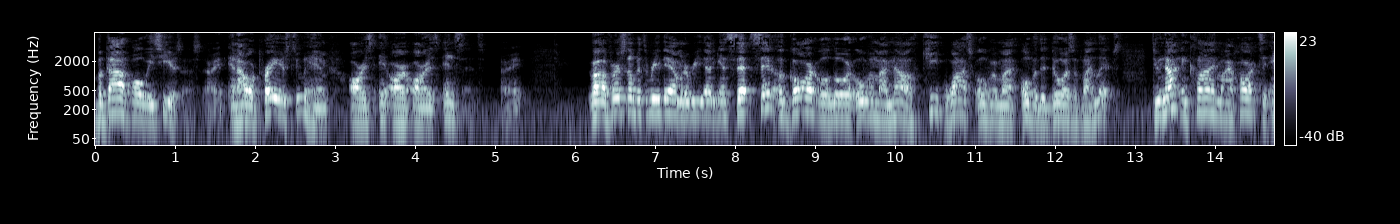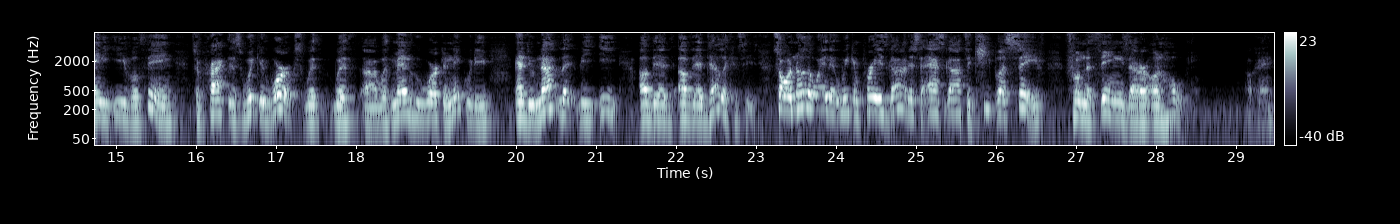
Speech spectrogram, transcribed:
But God always hears us, all right? And our prayers to him are as, are, are as incense, all right? Uh, verse number three there, I'm going to read that again. Set, set a guard, O Lord, over my mouth. Keep watch over my, over the doors of my lips. Do not incline my heart to any evil thing, to practice wicked works with, with, uh, with men who work iniquity, and do not let me eat of their, of their delicacies. So another way that we can praise God is to ask God to keep us safe from the things that are unholy. Okay?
